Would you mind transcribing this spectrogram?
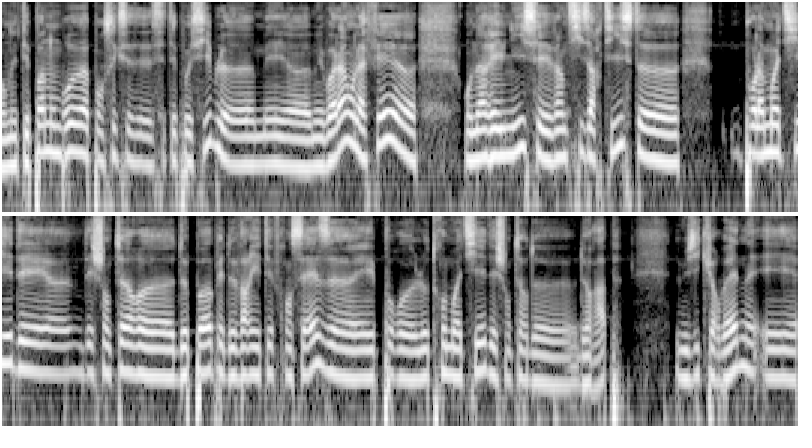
on n'était pas nombreux à penser que c'était possible, euh, mais, euh, mais voilà, on l'a fait. euh, on a réuni ces 26 artistes. Pour la moitié des, euh, chanteurs euh, de pop et de variété française, euh, et pour l'autre moitié des chanteurs de, rap, de musique urbaine. Et,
